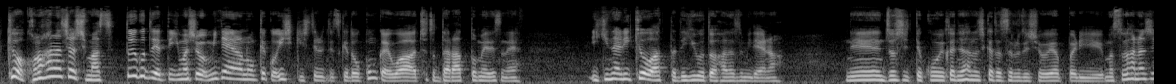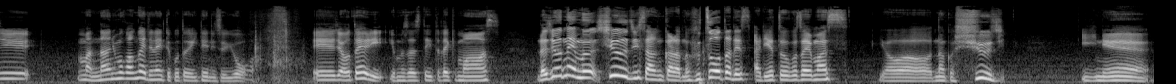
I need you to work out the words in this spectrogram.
今日はこの話をします。ということでやっていきましょうみたいなのを結構意識してるんですけど今回はちょっとだらっとめですね。いきなり今日あった出来事を話すみたいな。ねえ女子ってこういう感じの話し方するでしょうやっぱり、まあ、そういう話、まあ、何も考えてないってことが言いたいんですよ要は、えー、じゃあお便り読まさせていただきます。ラジオネーム修二さんからのふつおたです。ありがとうございます。いやーなんか修二いいね。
